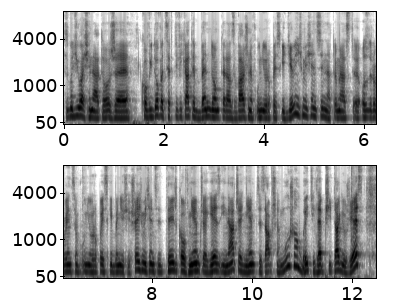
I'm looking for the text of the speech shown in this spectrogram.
zgodziła się na to, że covidowe certyfikaty będą teraz ważne w Unii Europejskiej 9 miesięcy, natomiast e, ozdrowieńcem w Unii Europejskiej będzie się 6 miesięcy, tylko w Niemczech jest inaczej. Niemcy zawsze muszą być lepsi. Tak już jest.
